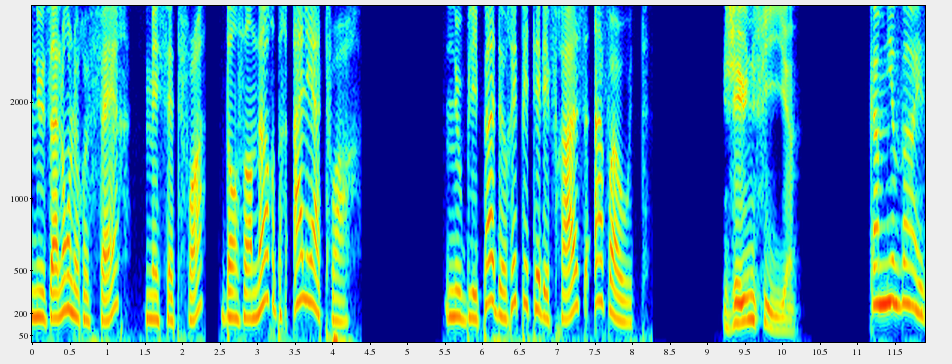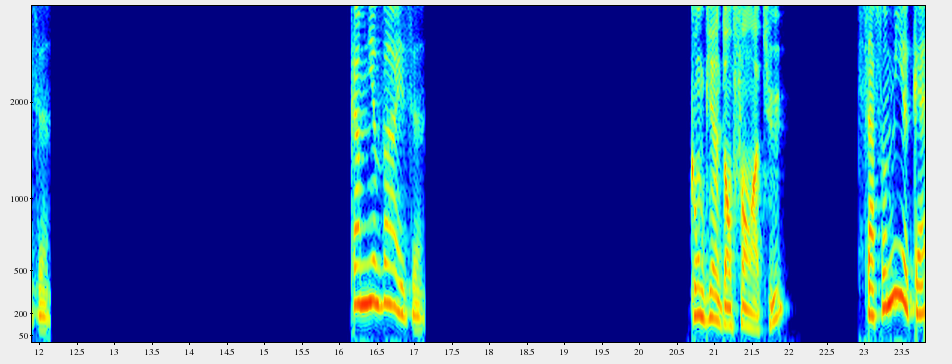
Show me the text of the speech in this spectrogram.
Nous allons le refaire, mais cette fois dans un ordre aléatoire. N'oublie pas de répéter les phrases à voix haute. J'ai une fille. Combien d'enfants as-tu? Sa fëmijë ke?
